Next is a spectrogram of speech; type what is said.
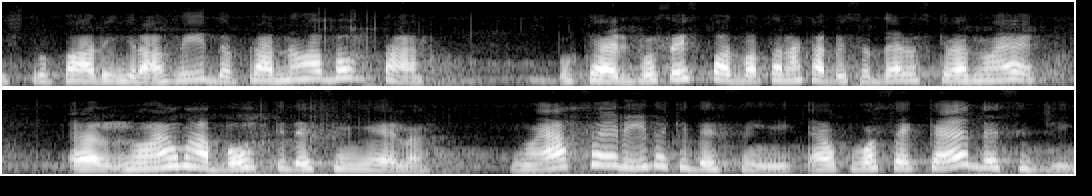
estrupadas e engravidas para não abortar. Porque vocês podem botar na cabeça delas que ela não é, é, não é um aborto que define ela, não é a ferida que define, é o que você quer decidir.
